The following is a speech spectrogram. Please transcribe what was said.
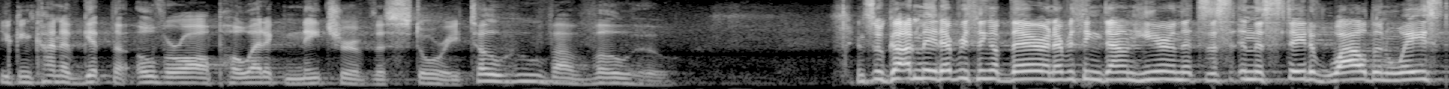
you can kind of get the overall poetic nature of this story. Tohu vavohu. And so God made everything up there and everything down here, and it's in this state of wild and waste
